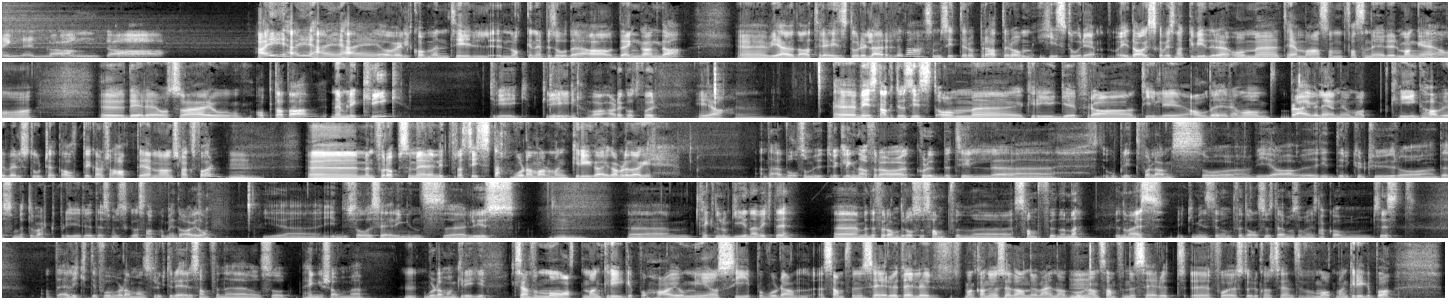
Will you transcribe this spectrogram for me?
Den gang da. Hei, hei, hei, hei, og velkommen til nok en episode av Den gang da. Eh, Vi er jo da tre historielærere da, som sitter og prater om historie. Og I dag skal vi snakke videre om eh, tema som fascinerer mange, og eh, dere også er jo opptatt av, nemlig krig. Krig. Krig. Hva er det godt for? Ja. Eh, Vi snakket jo sist om krig fra tidlig alder, og blei vel enige om at krig har vi vel stort sett alltid kanskje hatt i en eller annen slags form. Mm. Eh, Men for å oppsummere litt fra sist, da. Hvordan var det man kriga i gamle dager? Ja, Det er voldsom utvikling da, fra klubbe til uh, langs og via ridderkultur og det som etter hvert blir det som vi skal snakke om i dag, da, i eh, industrialiseringens eh, lys. Eh, teknologien er viktig, eh, men det forandrer også samfunnet, samfunnene underveis. Ikke minst gjennom føydalsystemet, som vi snakka om sist. At det er viktig for hvordan man strukturerer samfunnet, og så henger sammen med hvordan man kriger. Ikke sant? For Måten man kriger på har jo mye å si på hvordan samfunnet ser ut. Eller man kan jo se det andre veien, at hvordan samfunnet ser ut eh, får jo store konsekvenser for måten man kriger på.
